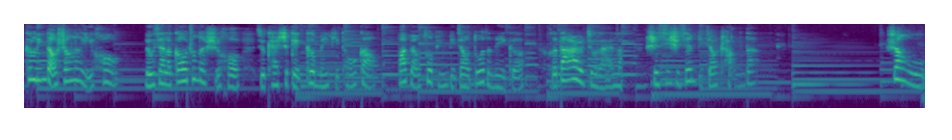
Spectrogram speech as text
跟领导商量以后，留下了高中的时候就开始给各媒体投稿、发表作品比较多的那个，和大二就来了，实习时间比较长的。上午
